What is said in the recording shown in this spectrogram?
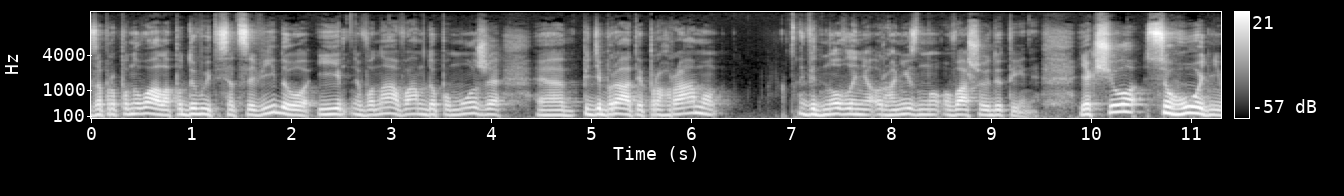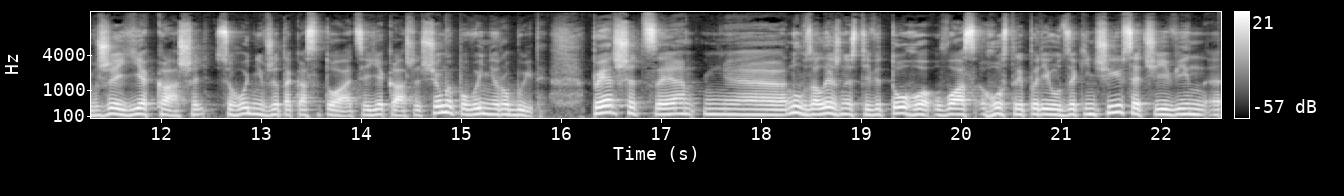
запропонувала подивитися це відео, і вона вам допоможе е, підібрати програму відновлення організму вашої дитини. Якщо сьогодні вже є кашель, сьогодні вже така ситуація, є кашель, що ми повинні робити? Перше, це е, ну, в залежності від того, у вас гострий період закінчився, чи він е,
